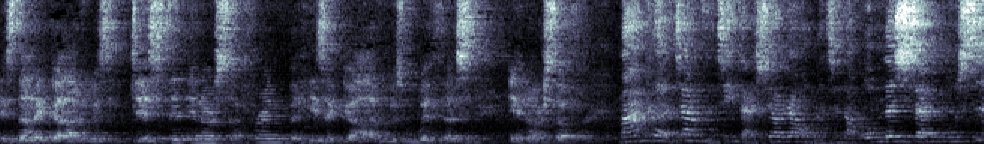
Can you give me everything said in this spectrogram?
is not a God who is distant in our suffering, but he's a God who is with us in our suffering. 马可这样子记载是要让我们知道，我们的神不是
